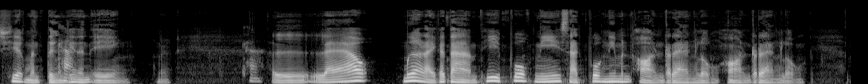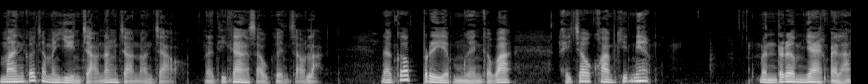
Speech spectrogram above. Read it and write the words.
เชือกมันตึงแค่นั้นเองแล้วเมื่อไหร่ก็ตามที่พวกนี้สัตว์พวกนี้มันอ่อนแรงลงอ่อนแรงลง มันก็จะมายืนเจ้านั่งเจ้านอนเจ้าในที่ข้างเสาเกินเสาหลัก แล้วก็เปรียบเหมือนกับว่า ไอ้เจ้าความคิดเนี่ย มันเริ่มแยกไปละ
